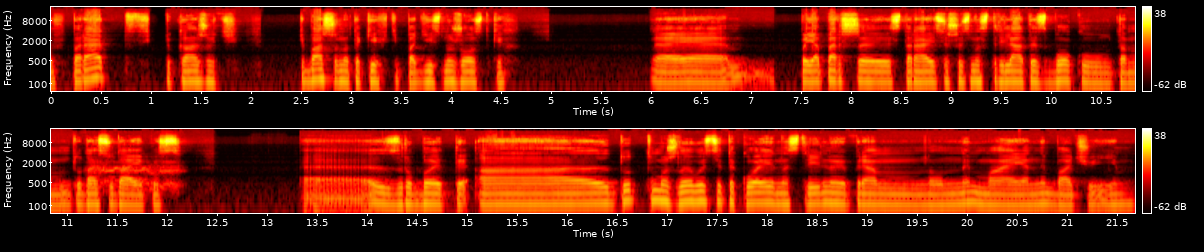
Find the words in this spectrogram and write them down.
вперед, то кажуть, хіба що на таких, типа, дійсно жорстких. Е, бо я перше стараюся щось настріляти з боку, там туди-сюди якось зробити. А тут можливості такої настрільної прям ну, немає, я не бачу її.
